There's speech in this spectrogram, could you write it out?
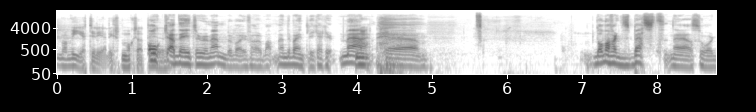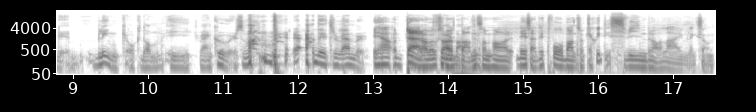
Man vet ju det liksom också att det, Och A Day to Remember var ju förband, men det var inte lika kul. Men eh, de var faktiskt bäst när jag såg Blink och dem i Vancouver. Så Day to Remember. Ja, och där har vi också något Förband. band som har, det är, så här, det är två band som kanske inte är svinbra live liksom.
